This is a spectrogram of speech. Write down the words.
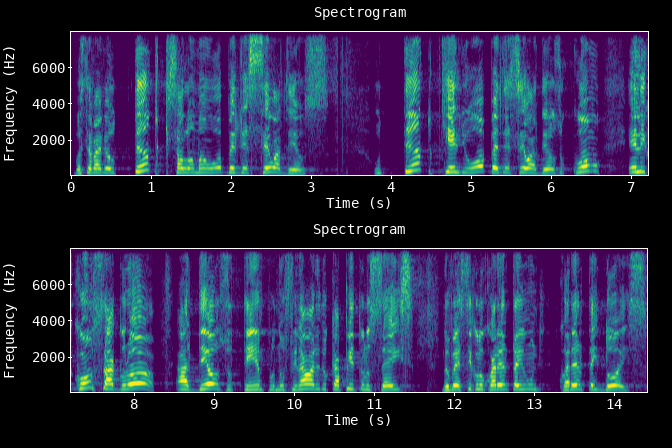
você vai ver o tanto que Salomão obedeceu a Deus, o tanto que ele obedeceu a Deus, o como ele consagrou a Deus o templo. No final ali do capítulo 6, no versículo 41, 42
